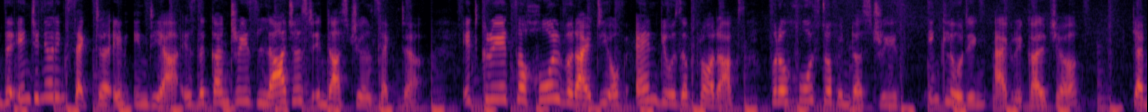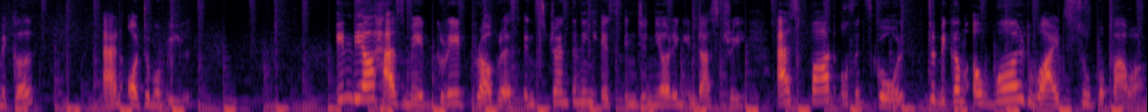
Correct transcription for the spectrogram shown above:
The engineering sector in India is the country's largest industrial sector. It creates a whole variety of end user products for a host of industries, including agriculture, chemical, and automobile. India has made great progress in strengthening its engineering industry as part of its goal to become a worldwide superpower.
